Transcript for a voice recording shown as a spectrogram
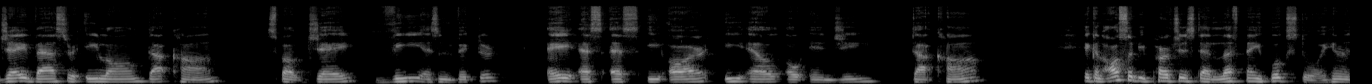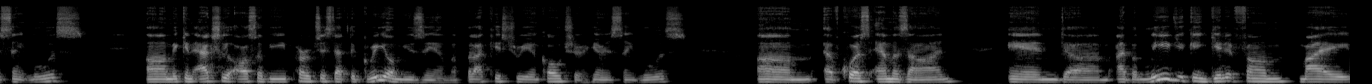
jvasserelong.com, spelled J V as in Victor, A S S E R E L O N G dot com. It can also be purchased at Left Bank Bookstore here in St. Louis. Um, it can actually also be purchased at the Griot Museum of Black History and Culture here in St. Louis. Um, of course, Amazon and um, I believe you can get it from my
